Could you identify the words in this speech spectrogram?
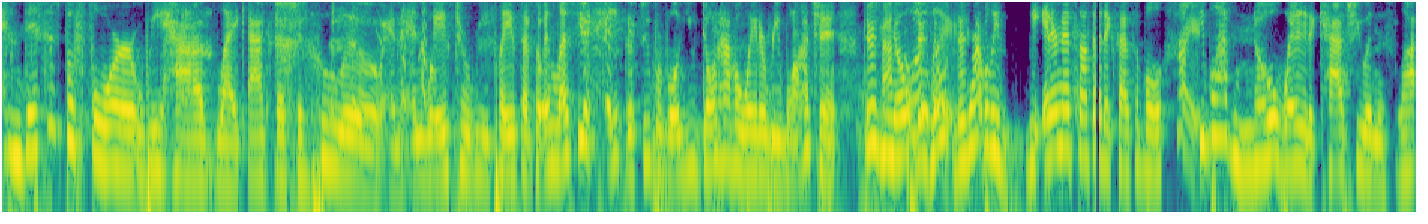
And this is before we have like access to Hulu and, and ways to replay stuff. So unless you tape the Super Bowl, you don't have a way to rewatch it. There's no, there's no, there's not really the internet's not that accessible. right People have no way to catch you in this lot.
